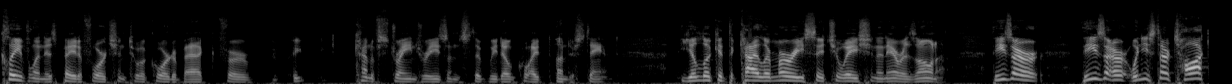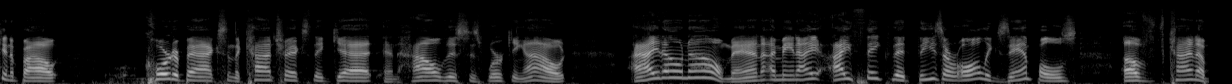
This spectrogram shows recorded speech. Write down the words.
Cleveland has paid a fortune to a quarterback for uh, kind of strange reasons that we don't quite understand. You look at the Kyler Murray situation in Arizona. These are these are when you start talking about quarterbacks and the contracts they get and how this is working out. I don't know, man. I mean, I, I think that these are all examples of kind of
